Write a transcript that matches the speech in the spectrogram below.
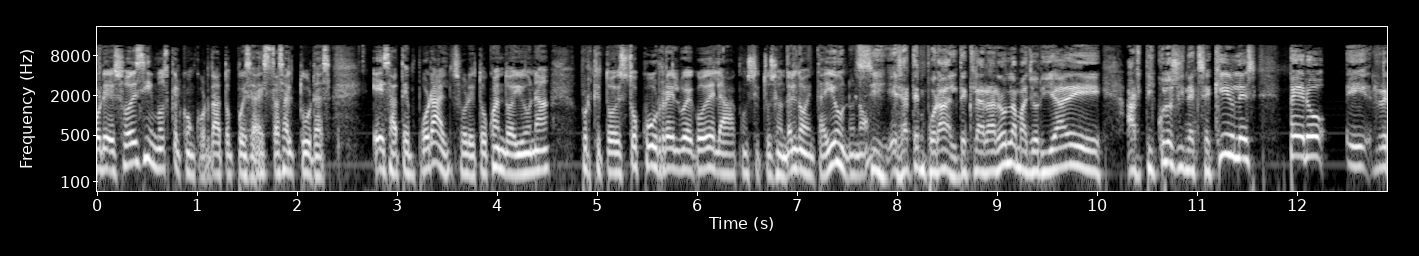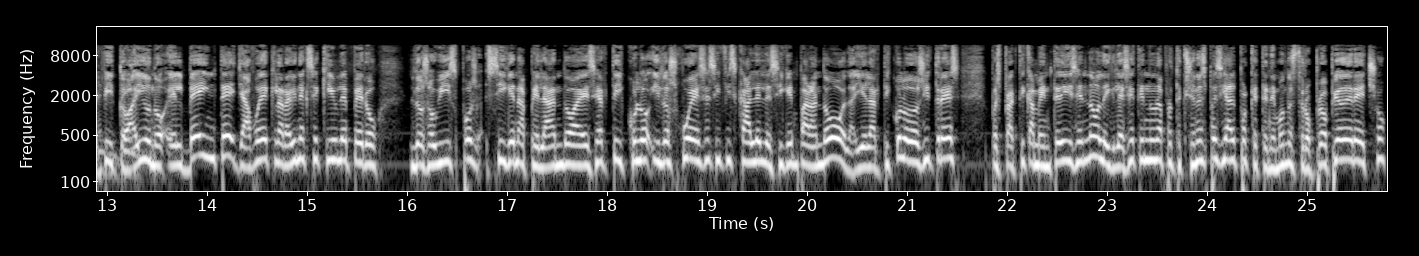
Por eso decimos que el concordato, pues a estas alturas, es atemporal, sobre todo cuando hay una, porque todo esto ocurre luego de la Constitución del 91, ¿no? Sí, es atemporal. Declararon la mayoría de artículos inexequibles, pero, eh, repito, hay uno, el 20 ya fue declarado inexequible, pero los obispos siguen apelando a ese artículo y los jueces y fiscales le siguen parando bola. Y el artículo 2 y 3, pues prácticamente dicen, no, la iglesia tiene una protección especial porque tenemos nuestro propio derecho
